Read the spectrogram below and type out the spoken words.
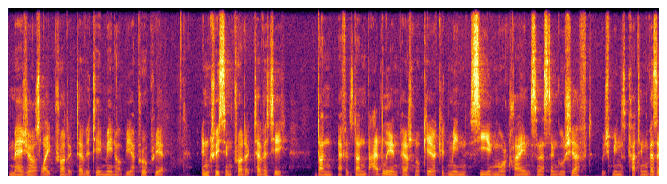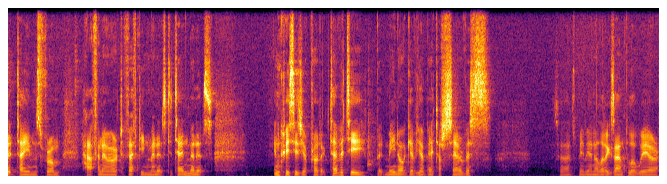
measures like productivity may not be appropriate. Increasing productivity, done, if it's done badly in personal care, could mean seeing more clients in a single shift, which means cutting visit times from half an hour to 15 minutes to 10 minutes. Increases your productivity, but may not give you a better service. So that's maybe another example of where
